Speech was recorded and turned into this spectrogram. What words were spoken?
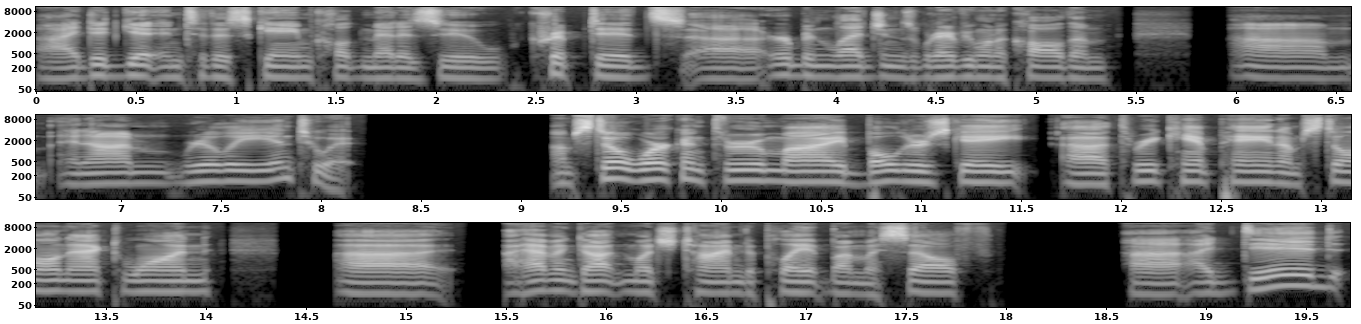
I did get into this game called MetaZoo, cryptids, uh, urban legends, whatever you want to call them, um, and I'm really into it. I'm still working through my Baldur's Gate uh, 3 campaign. I'm still on Act 1. Uh, I haven't gotten much time to play it by myself. Uh, I did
